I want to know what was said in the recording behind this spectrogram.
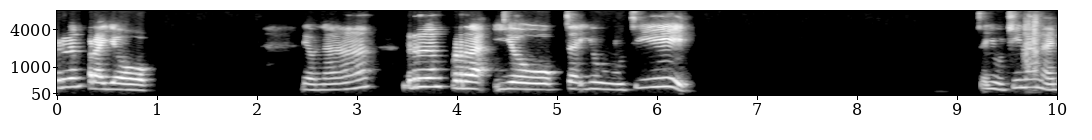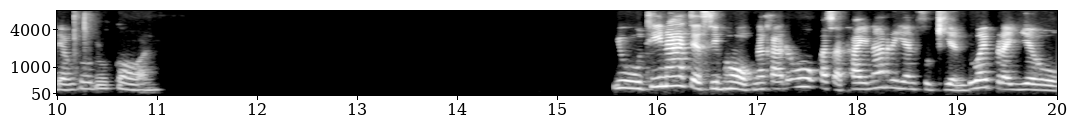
เรื่องประโยค เดี๋ยวนะ เรื่องประโยคจะอยู่ที่ จะอยู่ที่หน้าไหนเดี๋ยวครูดูก่อน อยู่ที่หน้า 76 นะคะลูกภาษาไทยน่าเรียนฝึกเขียนด้วยประโยค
